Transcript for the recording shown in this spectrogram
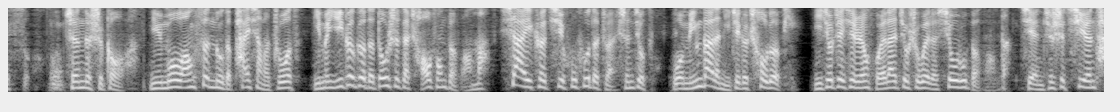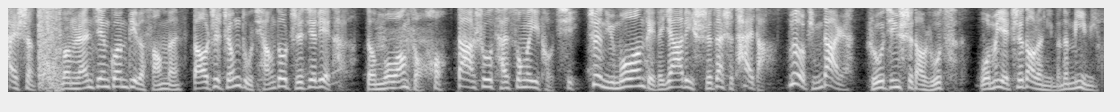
死亡。真的是够了！女魔王愤怒的拍向了桌子。你们一个个的都是在嘲讽本王吗？下一刻，气呼呼的转身就走。我明白了，你这个臭乐平，你就这些人回来就是为了羞辱本王的，简直是欺人太甚。猛然间关闭了房门，导致整堵墙都直接裂开了。等魔王走后，大叔才松了一口气。这女魔王给的压力实在是太大了。乐平大人，如今事到如此，我们也知道了你们的秘密了。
